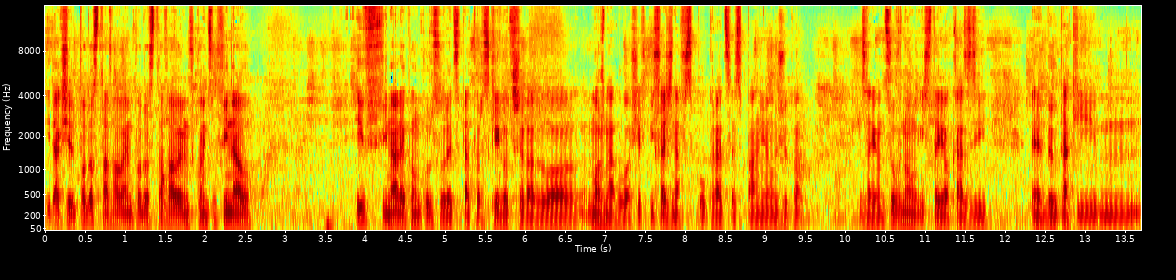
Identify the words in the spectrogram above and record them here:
I tak się podostawałem, podostawałem, w końcu finał. I w finale konkursu recytatorskiego trzeba było, można było się wpisać na współpracę z panią Ziutą Zającówną i z tej okazji e, był taki mm,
